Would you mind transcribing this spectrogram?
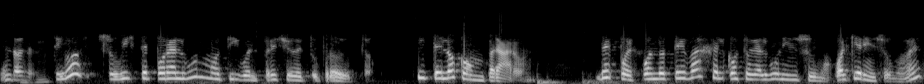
Entonces, si vos subiste por algún motivo el precio de tu producto y te lo compraron, después, cuando te baja el costo de algún insumo, cualquier insumo, ¿eh?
